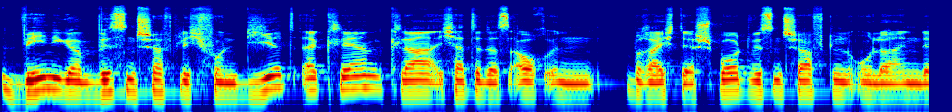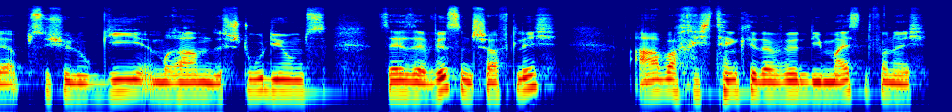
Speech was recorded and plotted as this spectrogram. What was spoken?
weniger wissenschaftlich fundiert erklären. Klar, ich hatte das auch im Bereich der Sportwissenschaften oder in der Psychologie im Rahmen des Studiums sehr, sehr wissenschaftlich. Aber ich denke, da würden die meisten von euch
